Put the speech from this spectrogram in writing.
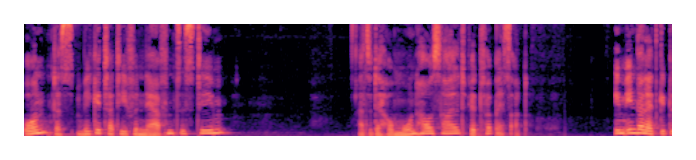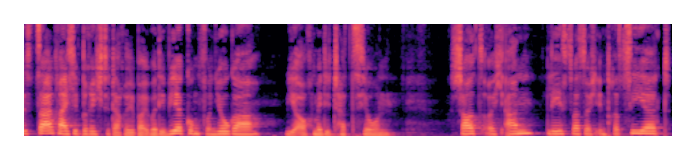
und das vegetative Nervensystem, also der Hormonhaushalt, wird verbessert. Im Internet gibt es zahlreiche Berichte darüber, über die Wirkung von Yoga wie auch Meditation. Schaut's euch an, lest, was euch interessiert,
